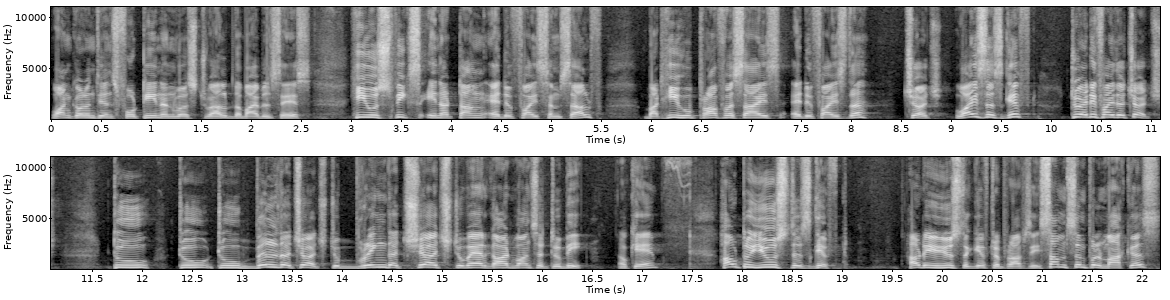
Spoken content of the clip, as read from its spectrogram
1 Corinthians 14 and verse 12, the Bible says, He who speaks in a tongue edifies himself, but he who prophesies edifies the church. Why is this gift? To edify the church to, to, to build the church, to bring the church to where God wants it to be. Okay? How to use this gift? How do you use the gift of prophecy? Some simple markers.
